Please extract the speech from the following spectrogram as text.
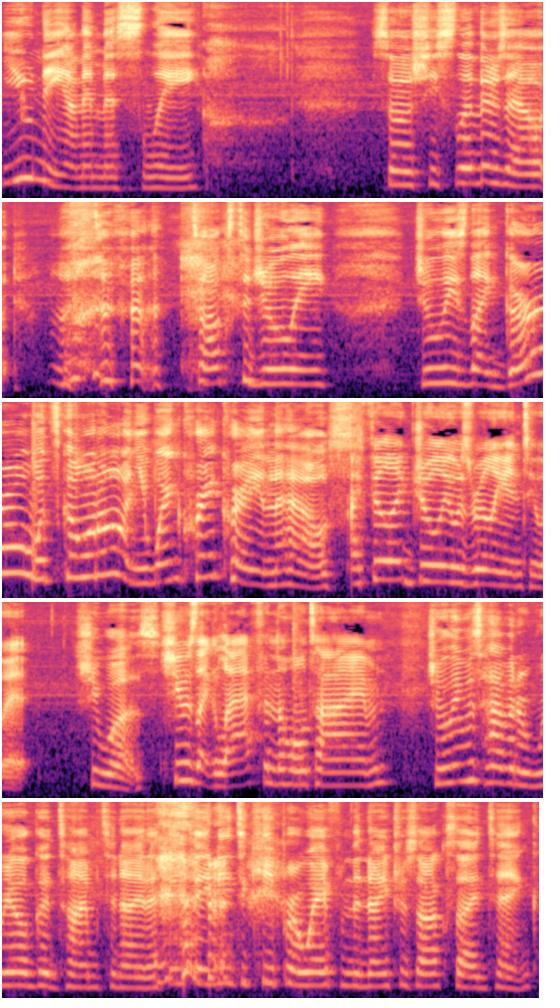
unanimously. So she slithers out, talks to Julie. Julie's like, "Girl, what's going on? You went cray cray in the house." I feel like Julie was really into it. she was. She was like laughing the whole time. Julie was having a real good time tonight. I think they need to keep her away from the nitrous oxide tank.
